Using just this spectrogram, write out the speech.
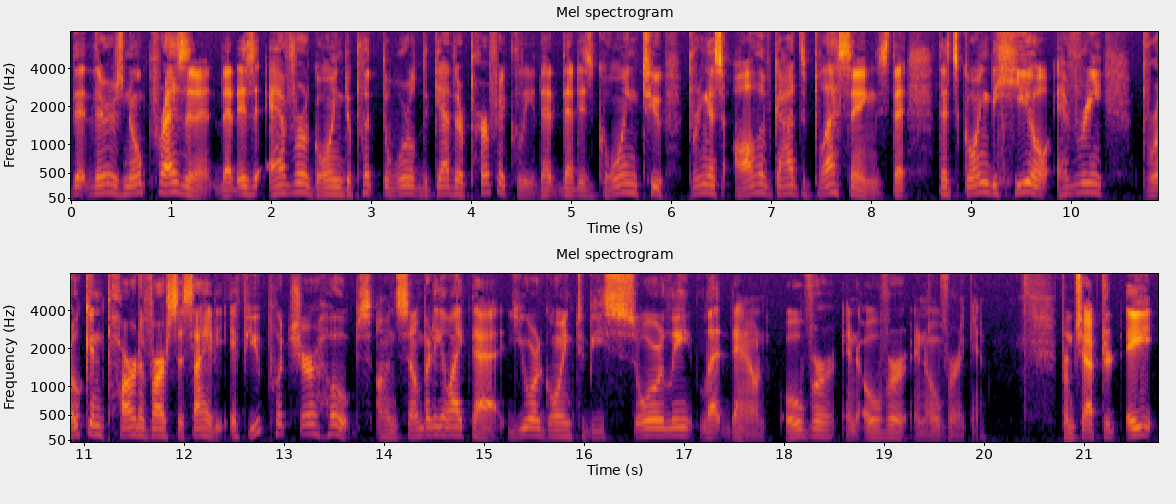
that there is no president that is ever going to put the world together perfectly that that is going to bring us all of God's blessings that that's going to heal every broken part of our society if you put your hopes on somebody like that you are going to be sorely let down over and over and over again from chapter 8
